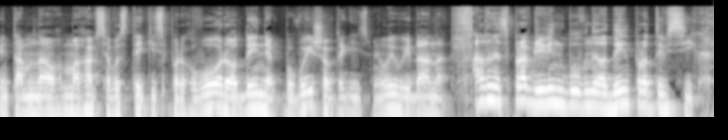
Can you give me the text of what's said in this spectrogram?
Він там намагався вести якісь переговори, один якби вийшов, такий сміливий Дана. Але насправді він був не один проти всіх.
